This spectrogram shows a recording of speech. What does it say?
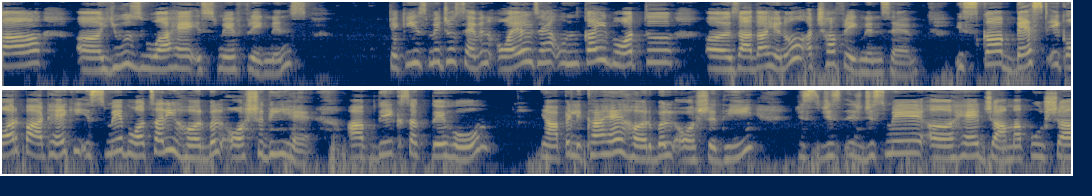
का यूज़ हुआ है इसमें फ्रेगनेंस क्योंकि इसमें जो सेवन ऑयल्स हैं, उनका ही बहुत ज़्यादा यू नो अच्छा फ्रेगनेंस है। इसका बेस्ट एक और पार्ट है कि इसमें बहुत सारी हर्बल औषधि है। आप देख सकते हो, यहाँ पे लिखा है हर्बल औषधि, जिस जिस, जिसमें है जामापूषा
